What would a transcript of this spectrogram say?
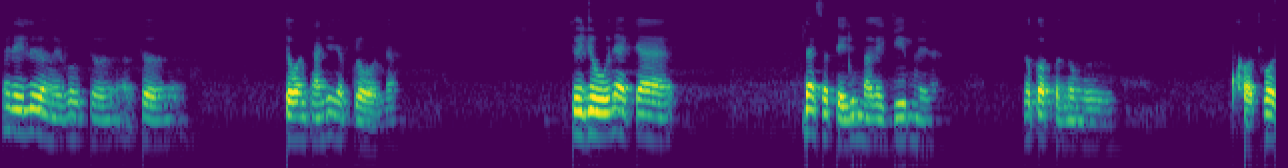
ไม่ได้เรื่องเลยพวกเธอเธอเนี่ยโจรแทนที่จะโกรธนะ อยู่ๆเนี่ยแกได้สติขึ้นมาแกยิ้มเลยนะ แล้วก็พนมมือ ขอโทษ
